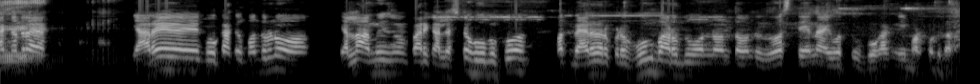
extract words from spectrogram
ಯಾಕಂದ್ರೆ ಯಾರೇ ಗೋಕಾಕಕ್ಕೆ ಬಂದ್ರು ಎಲ್ಲ ಅಮ್ಯೂಸ್ಮೆಂಟ್ ಪಾರ್ಕ್ ಅಲ್ಲಷ್ಟೇ ಹೋಗ್ಬೇಕು, ಮತ್ ಬೇರೆದವ್ರ ಕಡೆ ಹೋಗಬಾರದು ಅನ್ನೋಂತ ಒಂದು ವ್ಯವಸ್ಥೆಯನ್ನ ಇವತ್ತು ಗೋಕಾಕ್ ನೀವು ಮಾಡ್ಕೊಂಡಿದ್ದಾರೆ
